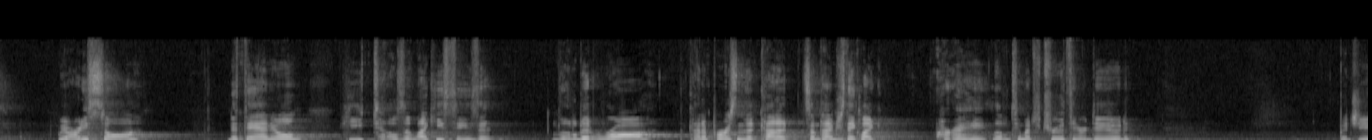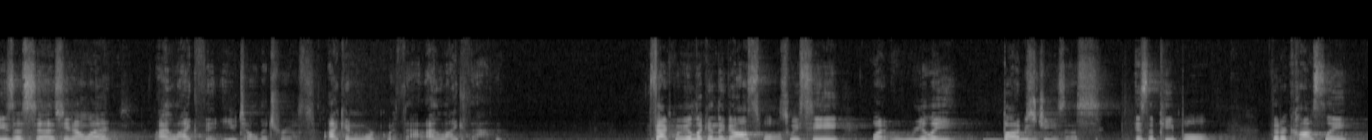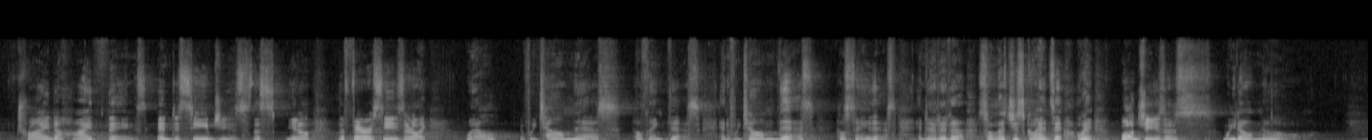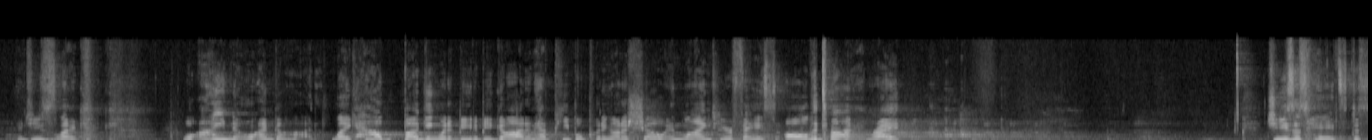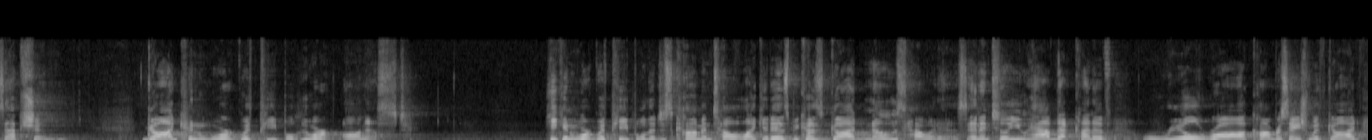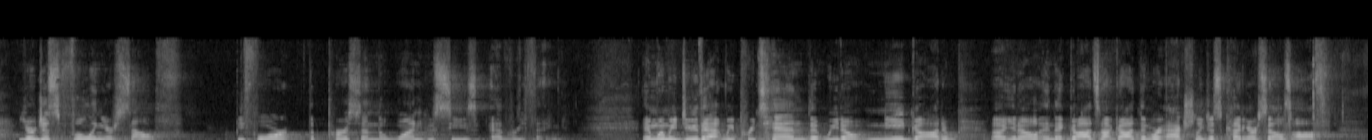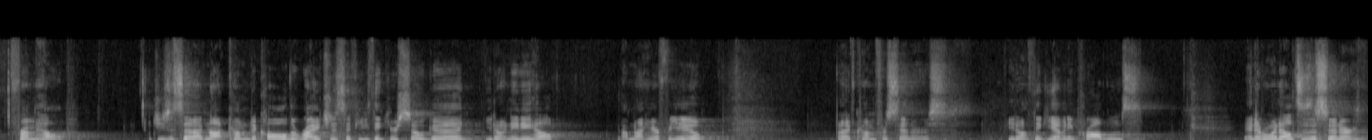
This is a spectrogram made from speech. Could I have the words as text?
We already saw Nathaniel, he tells it like he sees it, a little bit raw, the kind of person that kind of sometimes you think like, all right, a little too much truth here, dude. But Jesus says, you know what? I like that you tell the truth. I can work with that. I like that. In fact, when we look in the Gospels, we see what really bugs Jesus is the people that are constantly trying to hide things and deceive Jesus. This, you know, the Pharisees are like, well, if we tell him this, he'll think this. And if we tell him this, he'll say this. And da da da. So let's just go ahead and say, okay, well, Jesus, we don't know. And Jesus is like, well, I know I'm God. Like, how bugging would it be to be God and have people putting on a show and lying to your face all the time, right? Jesus hates deception. God can work with people who are honest. He can work with people that just come and tell it like it is because God knows how it is. And until you have that kind of real, raw conversation with God, you're just fooling yourself before the person, the one who sees everything. And when we do that, we pretend that we don't need God, uh, you know, and that God's not God, then we're actually just cutting ourselves off from help. Jesus said, I've not come to call the righteous. If you think you're so good, you don't need any help, I'm not here for you but I've come for sinners. If you don't think you have any problems, and everyone else is a sinner,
